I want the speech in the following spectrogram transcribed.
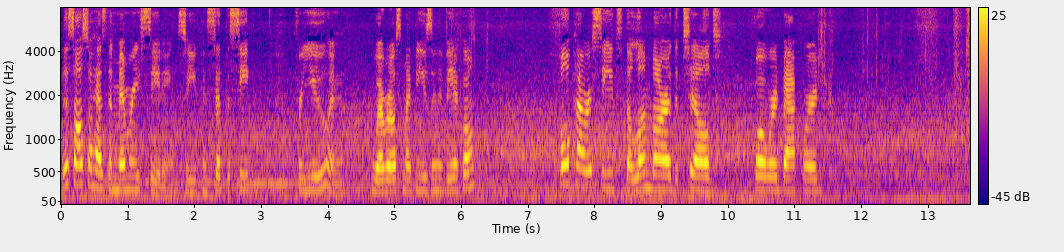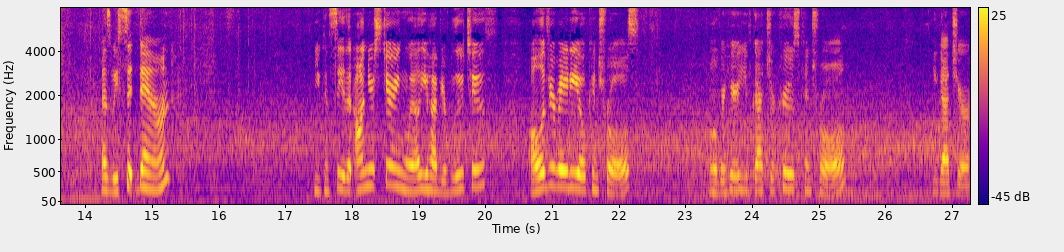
This also has the memory seating, so you can set the seat for you and whoever else might be using the vehicle. Full power seats, the lumbar, the tilt, forward, backward. As we sit down, you can see that on your steering wheel you have your Bluetooth, all of your radio controls, over here you've got your cruise control. You got your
